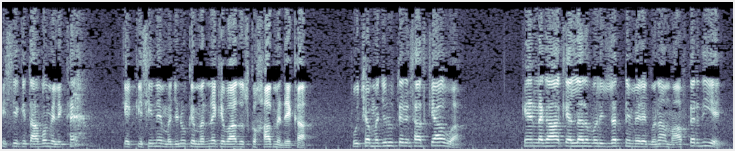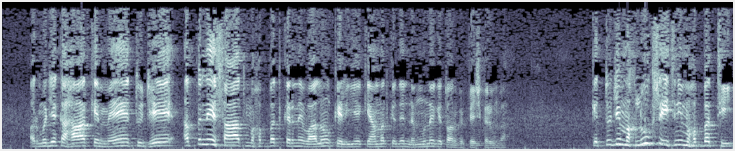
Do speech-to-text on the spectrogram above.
اس لیے کتابوں میں لکھا ہے کہ کسی نے مجنو کے مرنے کے بعد اس کو خواب میں دیکھا، پوچھا، مجنو، تیرے ساتھ کیا ہوا؟ کہنے لگا کہ اللہ رب العزت نے میرے گناہ معاف کر دیے اور مجھے کہا کہ میں تجھے اپنے ساتھ محبت کرنے والوں کے لیے قیامت کے دن نمونے کے طور پہ پیش کروں گا۔ کہ تجھے مخلوق سے اتنی محبت تھی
